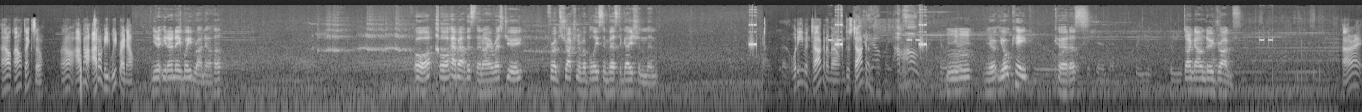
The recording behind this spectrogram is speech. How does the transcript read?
I don't I don't think so. I don't, I'm not. I don't need weed right now. You don't, you don't need weed right now, huh? Or, or how about this then? I arrest you for obstruction of a police investigation then. What are you even talking about? I'm just talking. To help me. I'm hungry. Mm-hmm. You, you'll keep, Curtis. Don't go and do drugs. All right.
